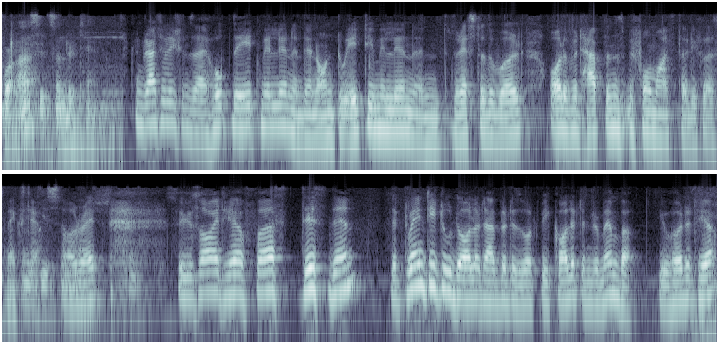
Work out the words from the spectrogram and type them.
For us, it's under 10. Congratulations. I hope the 8 million and then on to 80 million and the rest of the world, all of it happens before March 31st next Thank year. you so All much. right. Thank you. So you saw it here first. This then, the $22 tablet is what we call it. And remember, you heard it here.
